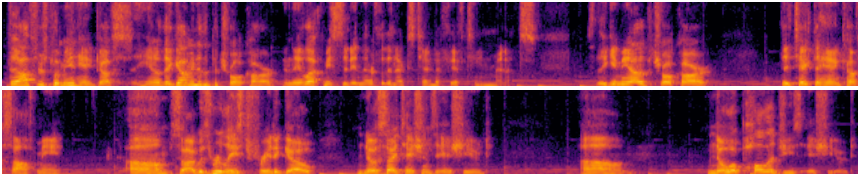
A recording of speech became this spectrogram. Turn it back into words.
the officers put me in handcuffs. You know, they got me to the patrol car and they left me sitting there for the next 10 to 15 minutes. So they get me out of the patrol car. They take the handcuffs off me. Um, so I was released, free to go. No citations issued. Um, no apologies issued.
